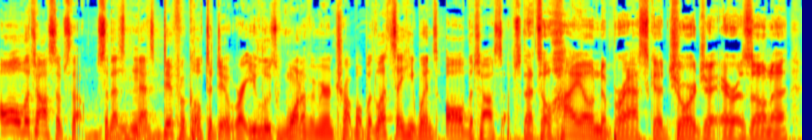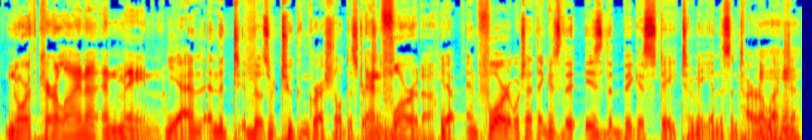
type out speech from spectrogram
all the toss ups, though. So that's that's difficult to do, right? You lose one of them, you're in trouble. But let's say he wins all the toss ups. That's Ohio, Nebraska, Georgia, Arizona, North Carolina, and Maine, Yeah, and, and the, t- those are two congressional districts. and Florida. Yep, and Florida, which I think is the is the biggest state to me in this entire Mm-hmm. election.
